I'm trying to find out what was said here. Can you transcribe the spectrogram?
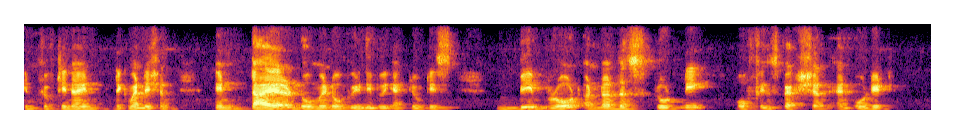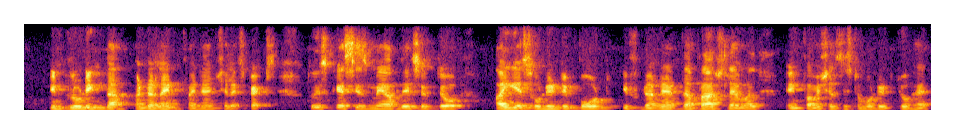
in 59 recommendation entire domain of edp activities be brought under the scrutiny of inspection and audit including the underlying financial aspects तो इस केसेस में आप देख सकते हो IS audit report if done at the branch level information system audit जो है,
